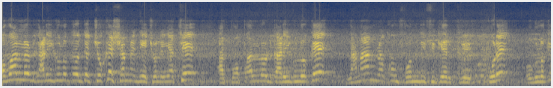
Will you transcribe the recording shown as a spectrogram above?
ওভারলোড গাড়িগুলোকে ওদের চোখের সামনে দিয়ে চলে যাচ্ছে আর প্রপার লোড গাড়িগুলোকে নানান রকম ফন্দি ফিকের করে ওগুলোকে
